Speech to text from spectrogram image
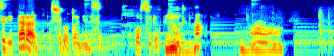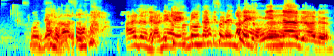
過ぎたら仕事にすをするって感じかな。うん。もうでもあるあるそんなあるんだね。やっぱみんなそれあるよ、みんなあるある。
